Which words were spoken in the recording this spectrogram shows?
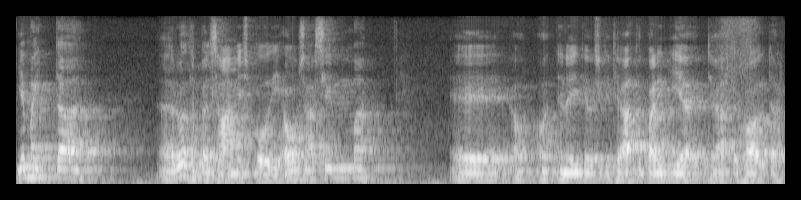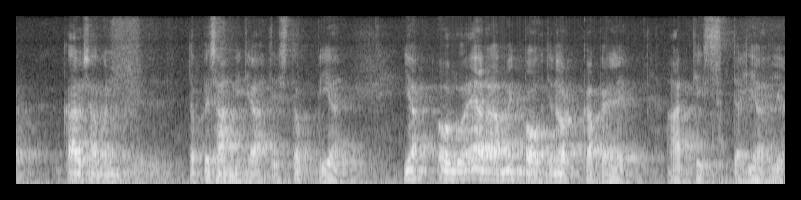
ja maittaa Ruotapel saamispuoli osasimma. Näitä joskin teatteriparikin ja teatterhauta Karsavan toppe saamiteatterissa toppi. Ja, ja ollut ära mit pohti norkkapele artista ja, ja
